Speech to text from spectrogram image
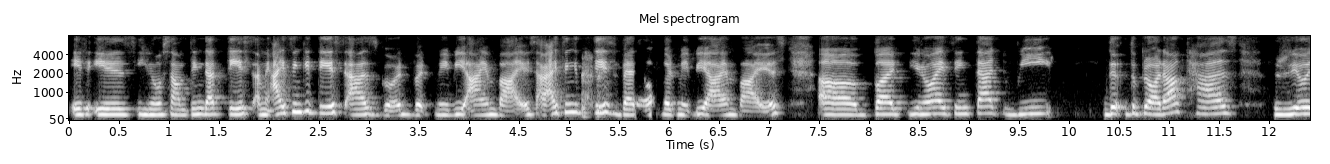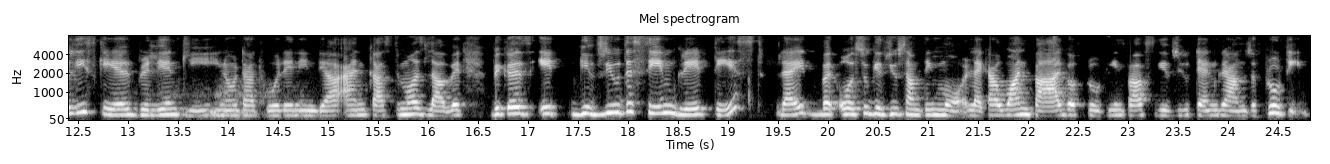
it is you know something that tastes i mean i think it tastes as good but maybe i am biased i think it tastes better but maybe i am biased uh, but you know i think that we the, the product has really scale brilliantly you know that wood in india and customers love it because it gives you the same great taste right? But also gives you something more. Like our one bag of protein puffs gives you 10 grams of protein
